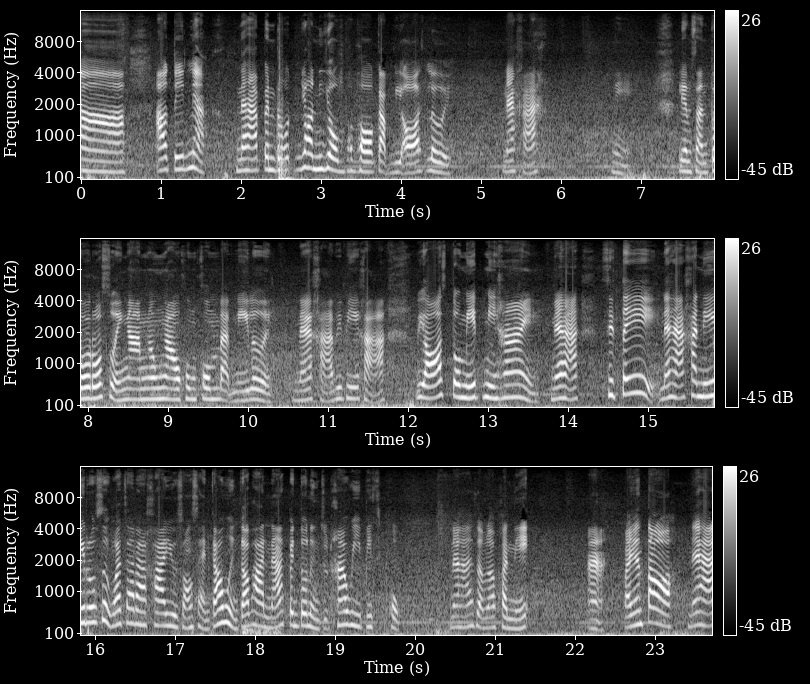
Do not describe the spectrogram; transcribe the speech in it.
อ่าอัลติสเนี่ยนะคะ เป็นรถยอดนิยมพอๆกับ v ีออสเลยนะคะ นี่ เหลี่ยมสันตัวรถสวยงามเงาเงาๆคมๆแบบนี้เลยนะคะพี่ๆค่ะ v ีออสตัวมิดมีให้นะคะซิตี้นะคะ คันนี้รู้สึกว่าจะราคาอยู่ 299,000 นะ เป็นตัว 1.5V ปี 16 นะคะสำหรับคันนี้ อะไปกันต่อนะคะ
